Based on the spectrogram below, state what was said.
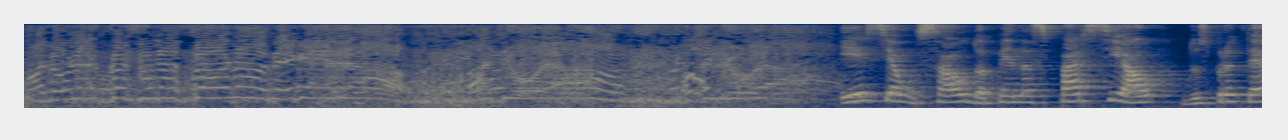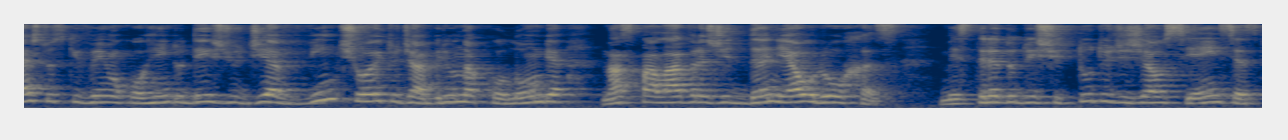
Palo Blanco é uma zona de guerra! Ajuda! Ajuda! Esse é um saldo apenas parcial dos protestos que vêm ocorrendo desde o dia 28 de abril na Colômbia, nas palavras de Daniel Rojas, mestrando do Instituto de Geociências.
